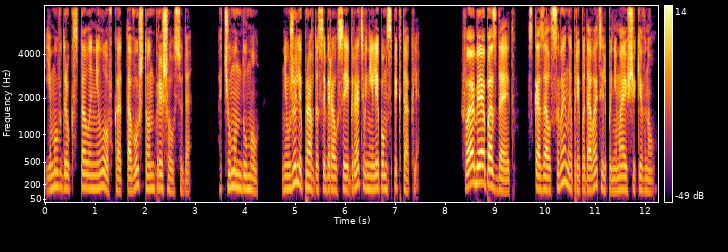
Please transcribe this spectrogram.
Ему вдруг стало неловко от того, что он пришел сюда. О чем он думал? Неужели правда собирался играть в нелепом спектакле? «Фаби опоздает», — сказал Свен, и преподаватель, понимающе кивнул.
